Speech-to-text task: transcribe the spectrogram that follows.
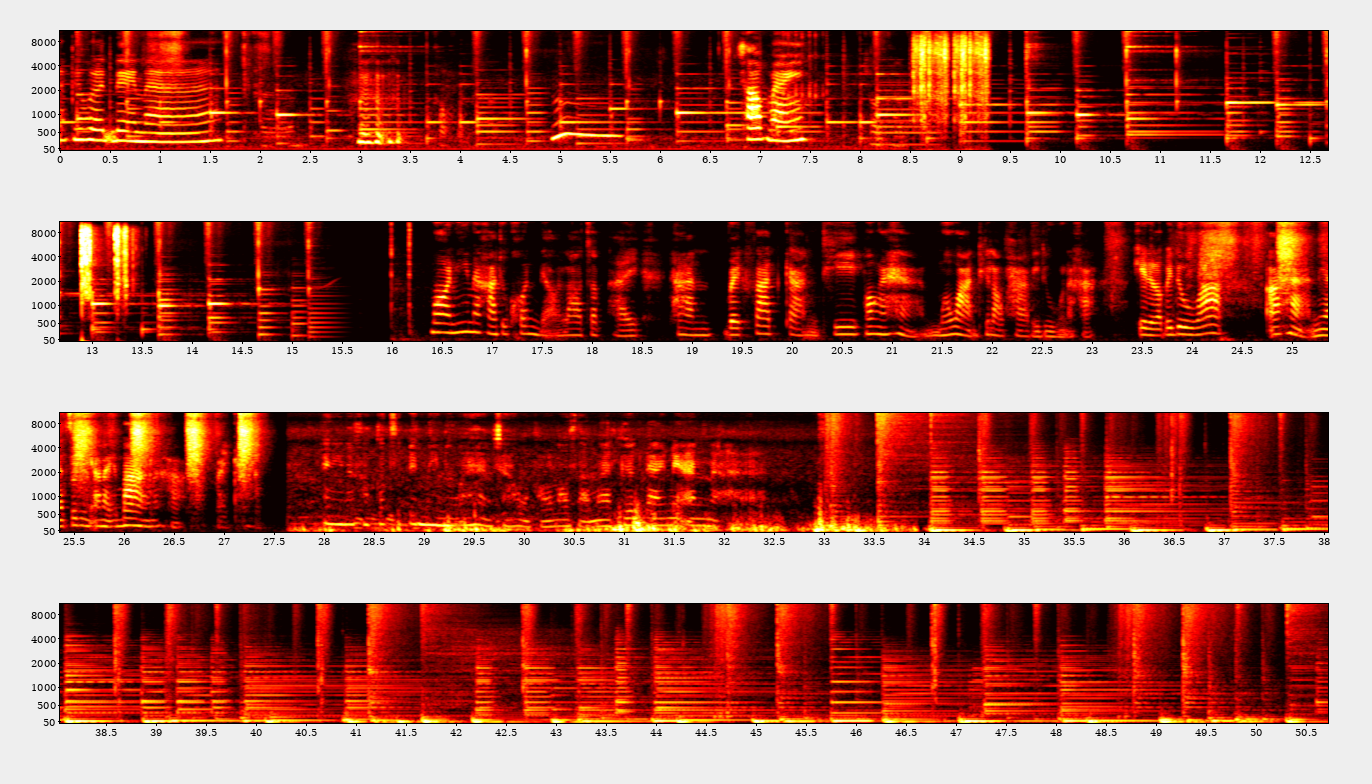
ปปี้เบิร์ดเดย์นะ ขอบคุณครับชอบไหม ชอบครับ มอร์นิ่งนะคะทุกคนเดี๋ยวเราจะไปทานเบรคฟาสต์กันที่ห้องอาหารเมื่อวานที่เราพาไปดูนะคะ โอเคเดี๋ยวเราไปดูว่าอาหารเนี่ยจะมีอะไรบ้างนะคะ ไปกันอัน ของเราสามารถเลือกได้ไม่อั้นนะคะ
